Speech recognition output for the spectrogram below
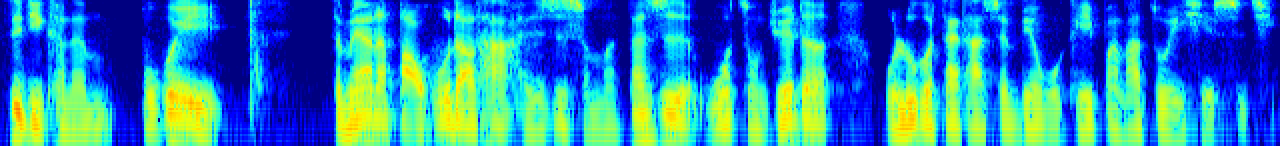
自己可能不会怎么样的保护到他还是什么，但是我总觉得我如果在他身边，我可以帮他做一些事情，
